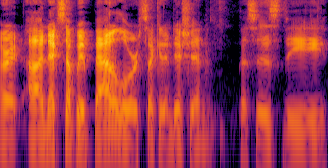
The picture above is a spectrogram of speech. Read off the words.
All right. Uh, next up, we have Battlelore Second Edition. This is the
